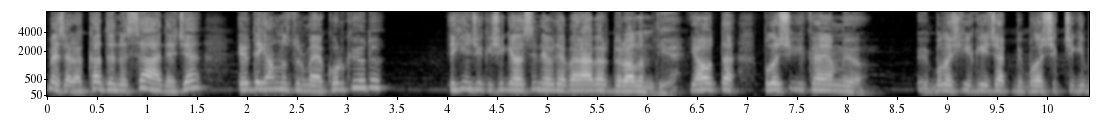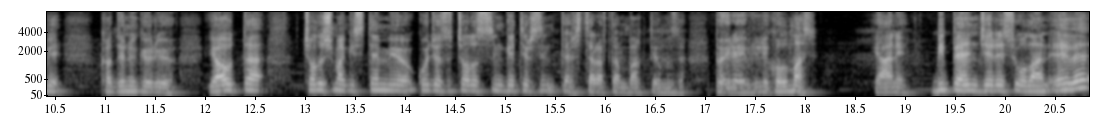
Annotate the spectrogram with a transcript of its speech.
mesela kadını sadece evde yalnız durmaya korkuyordu. İkinci kişi gelsin evde beraber duralım diye. Yahut da bulaşık yıkayamıyor. E, Bulaşık yıkayacak bir bulaşıkçı gibi kadını görüyor. Yahut da çalışmak istemiyor. Kocası çalışsın getirsin ters taraftan baktığımızda. Böyle evlilik olmaz. Yani bir penceresi olan eve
